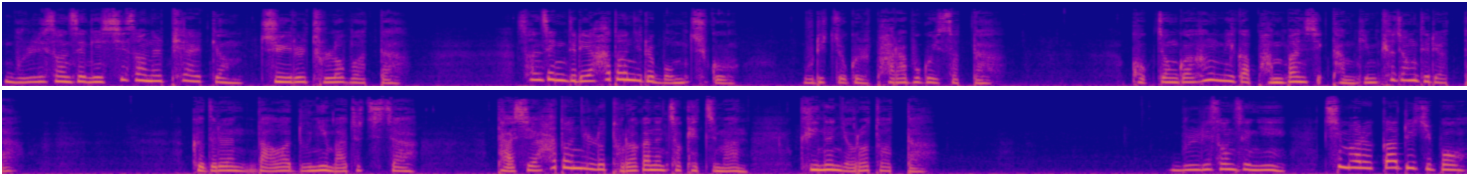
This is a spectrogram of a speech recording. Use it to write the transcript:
물리 선생의 시선을 피할 겸 주위를 둘러보았다. 선생들이 하던 일을 멈추고 우리 쪽을 바라보고 있었다. 걱정과 흥미가 반반씩 담긴 표정들이었다. 그들은 나와 눈이 마주치자 다시 하던 일로 돌아가는 척 했지만 귀는 열어두었다. 물리 선생이 치마를 까뒤집어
